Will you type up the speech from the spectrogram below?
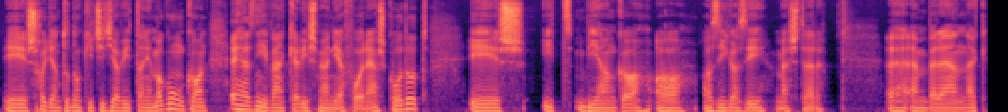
és hogyan tudunk kicsit javítani magunkon. Ehhez nyilván kell ismerni a forráskódot, és itt Bianca a, az igazi mester embere ennek.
